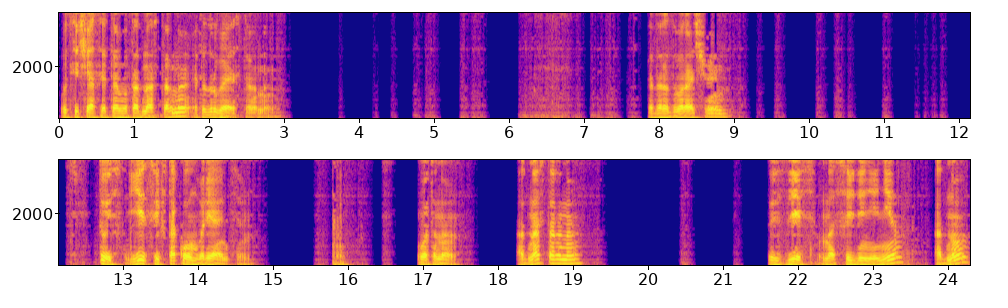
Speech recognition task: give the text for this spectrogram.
Вот сейчас это вот одна сторона, это другая сторона. Когда разворачиваем. То есть, если в таком варианте, вот она, одна сторона, то есть здесь у нас соединение одно,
